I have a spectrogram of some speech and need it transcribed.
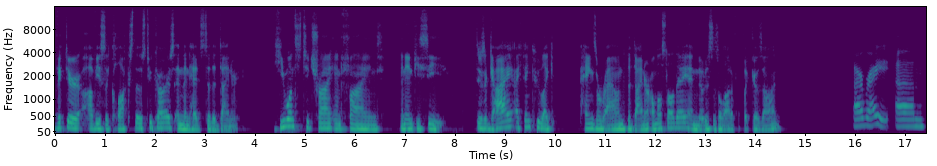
Victor obviously clocks those two cars and then heads to the diner. He wants to try and find an NPC. There's a guy, I think, who like hangs around the diner almost all day and notices a lot of what goes on. All right. Um,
